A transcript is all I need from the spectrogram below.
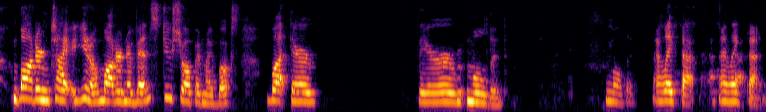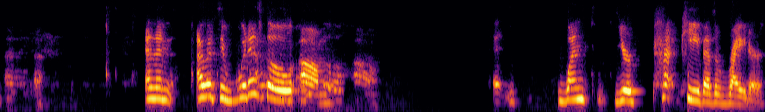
Modern type, you know, modern events do show up in my books, but they're they're molded. molded. I like that. I like that. And then I would say, what is the um, one your pet peeve as a writer?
